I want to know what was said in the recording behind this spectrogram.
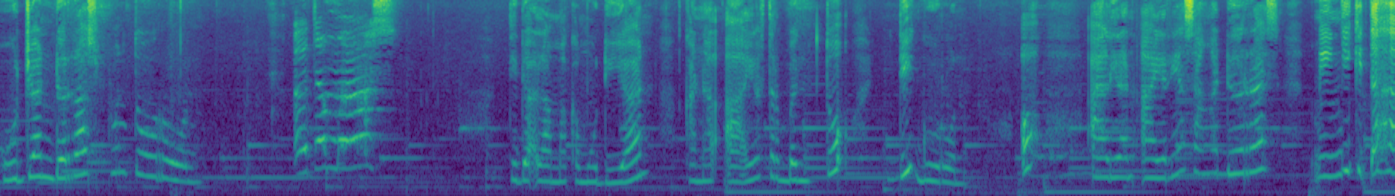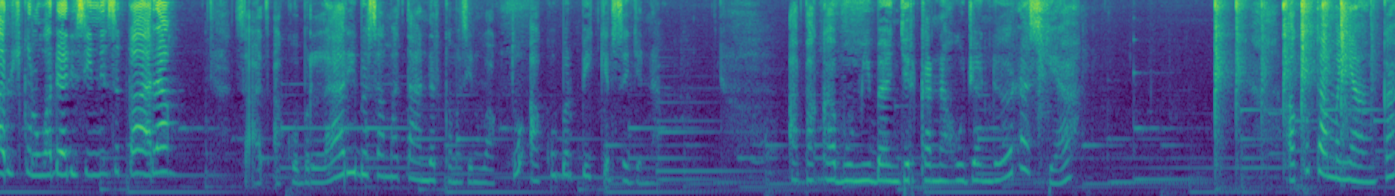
Hujan deras pun turun. Ada mas. Tidak lama kemudian, kanal air terbentuk di gurun. Oh, aliran airnya sangat deras. Minji kita harus keluar dari sini sekarang. Saat aku berlari bersama Thunder ke mesin waktu, aku berpikir sejenak. Apakah bumi banjir karena hujan deras ya? Aku tak menyangka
